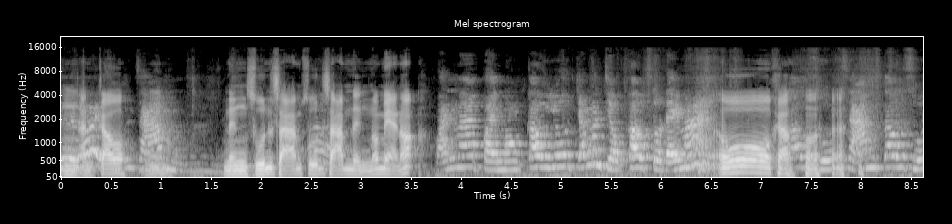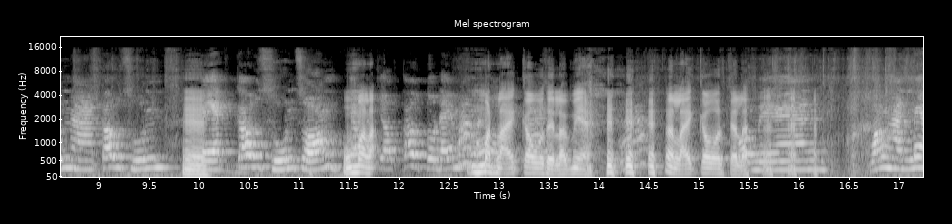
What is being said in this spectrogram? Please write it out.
อืมอันเก่า ซื้ลย03หนึ่งศูนย์สามศูนย์สามหนึ่งเนาะแม่เนาะฝันมาไปมองเก้าอยู่จังมันเจียวเก้าตัวใดมาโอ้ครับ เก้าศูนย์สามเก้าศูนย์ห้าเก้าศูนย์เออแปดเก้าศูนย์สองโอ้มาละ เจียวเก้า ตัวใดมามัมันหลายเก่าแต่ละแม่หลายเก่าแต่ละบ่แม่นวังหันแม่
